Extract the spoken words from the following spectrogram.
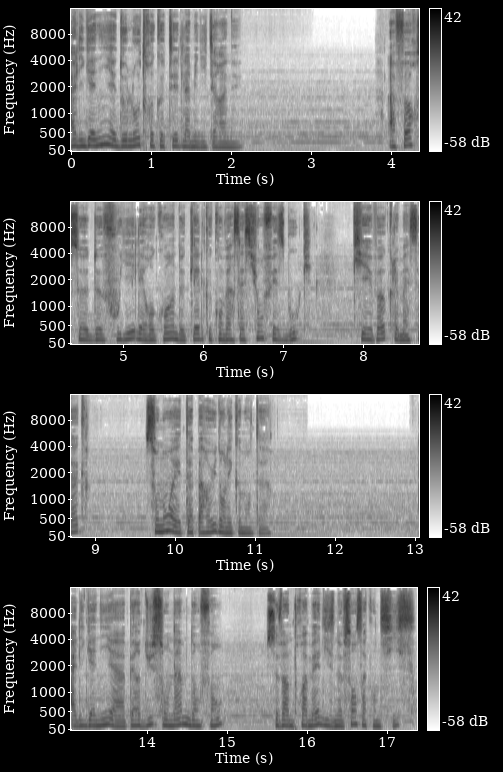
Aligani est de l'autre côté de la Méditerranée. À force de fouiller les recoins de quelques conversations Facebook qui évoquent le massacre, son nom est apparu dans les commentaires. Aligani a perdu son âme d'enfant ce 23 mai 1956.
